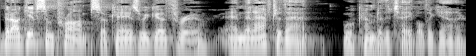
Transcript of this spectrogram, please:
But I'll give some prompts, okay, as we go through. And then after that, we'll come to the table together.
